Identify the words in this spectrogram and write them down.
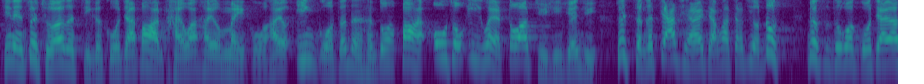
今年最主要的几个国家，包含台湾、还有美国、还有英国等等很多，包含欧洲议会都要举行选举，所以整个加起来来讲的话，将近有六十六十多个国家要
